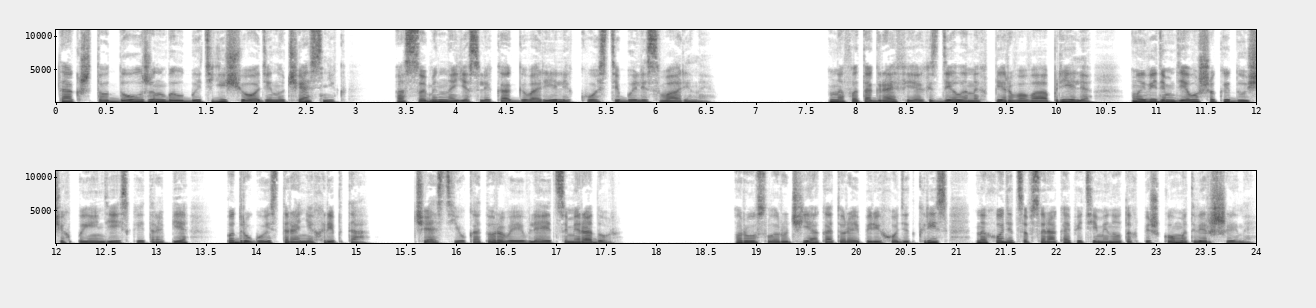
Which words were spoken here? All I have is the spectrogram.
так, что должен был быть еще один участник, особенно если, как говорили, кости были сварены. На фотографиях, сделанных 1 апреля, мы видим девушек, идущих по индейской тропе по другой стороне хребта, частью которого является Мирадор. Русло ручья, которое переходит Крис, находится в 45 минутах пешком от вершины.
